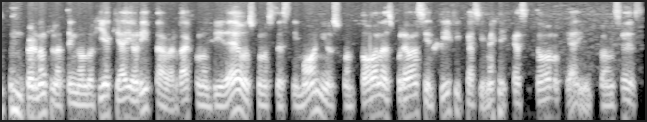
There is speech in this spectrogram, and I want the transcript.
Perdón, con la tecnología que hay ahorita, ¿verdad? Con los videos, con los testimonios, con todas las pruebas científicas y médicas y todo lo que hay. Entonces,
